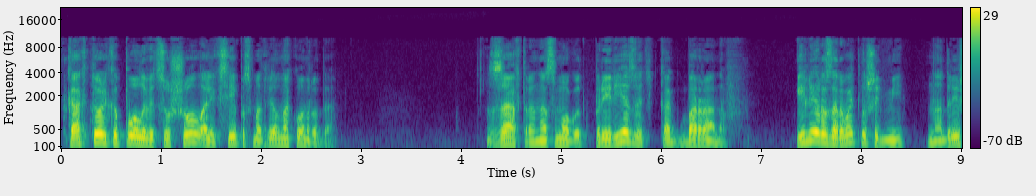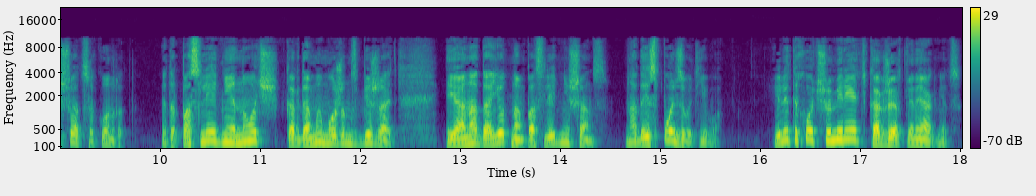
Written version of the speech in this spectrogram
как только Половец ушел, Алексей посмотрел на Конрада. «Завтра нас могут прирезать, как баранов, или разорвать лошадьми. Надо решаться, Конрад. Это последняя ночь, когда мы можем сбежать, и она дает нам последний шанс. Надо использовать его. Или ты хочешь умереть, как жертвенный агнец?»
